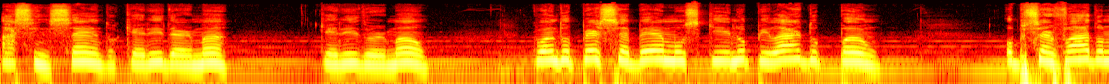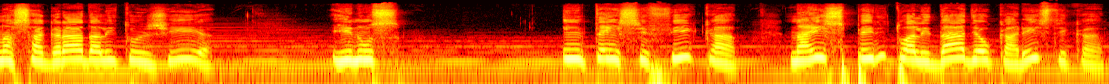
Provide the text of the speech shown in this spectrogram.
Assim sendo, querida irmã, querido irmão, quando percebemos que no pilar do pão, observado na sagrada liturgia e nos intensifica na espiritualidade eucarística,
